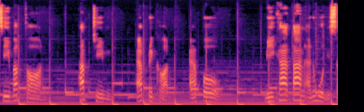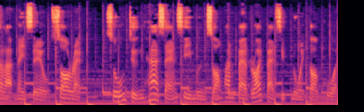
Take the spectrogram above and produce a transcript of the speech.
ซีบัคทอน ทับทิม แอปริคอตแอปเปิลมีค่าต้านอนุมูลอิสระในเซลล์ซอแรกสูงถึง 542,880 หน่วยต่อขวด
